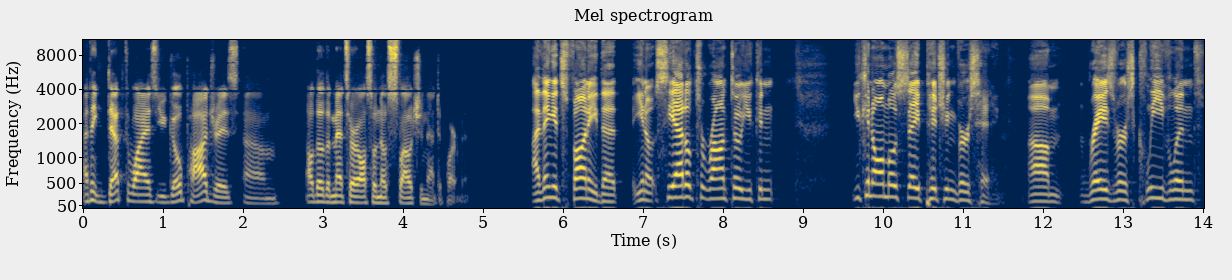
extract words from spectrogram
I think depth wise, you go Padres. Um, although the Mets are also no slouch in that department. I think it's funny that, you know, Seattle, Toronto, you can you can almost say pitching versus hitting. Um, Rays versus Cleveland,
